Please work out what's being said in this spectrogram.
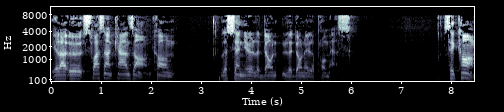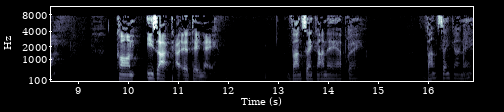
il a eu 75 ans quand le Seigneur a donné la promesse. C'est quand, quand Isaac a été né. 25 années après. 25 années.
